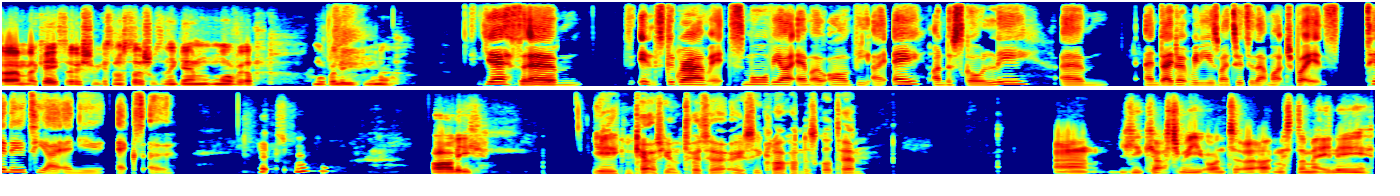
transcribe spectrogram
Um, okay, so should we get some socials in again, Morvia? Morvia, you know? yes, Yeah, yeah. um, Instagram it's Morvia M O R V I A underscore Lee. Um, and I don't really use my Twitter that much, but it's Tinu T I N U X O. Excellent. Ali. yeah, you can catch me on Twitter at OC Clark underscore 10. And you can catch me on Twitter at Mr. Matty Lee,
